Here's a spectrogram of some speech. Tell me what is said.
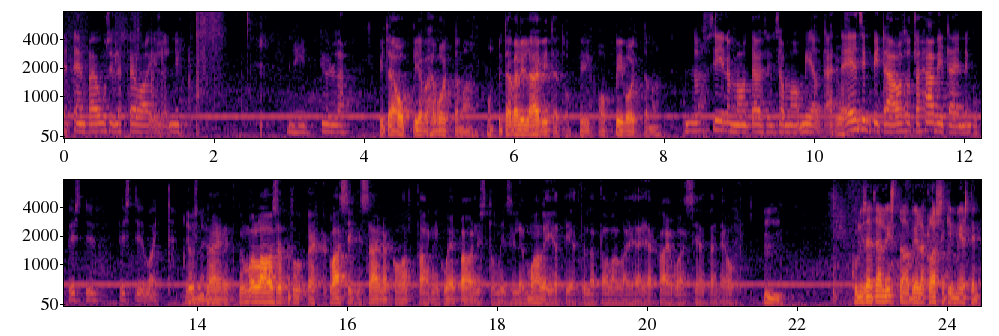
eteenpäin uusille pelaajille, niin, niin kyllä. Pitää oppia vähän voittamaan, mutta pitää välillä hävitä, että oppii, oppii voittamaan. No siinä mä oon täysin samaa mieltä, että Just. ensin pitää osata hävitä ennen kuin pystyy, pystyy voittamaan. Just näin, että kyllä me ollaan osattu ehkä klassikissa aina kohottaa niin kuin epäonnistumisille malia tietyllä tavalla ja, ja kaivaa sieltä ne opit. Hmm. Kun lisätään listaa vielä klassikin miesten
